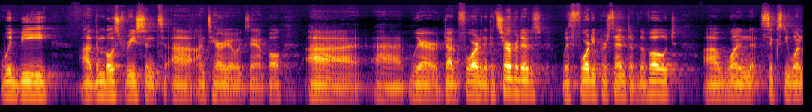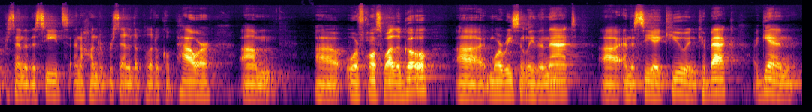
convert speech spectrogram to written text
would be uh, the most recent uh, Ontario example, where Doug Ford and the Conservatives, with 40% of the vote, uh, won 61% of the seats and 100% of the political power. Um, or Francois Legault, more recently than that, and the CAQ in Quebec, again,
